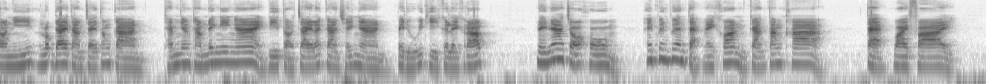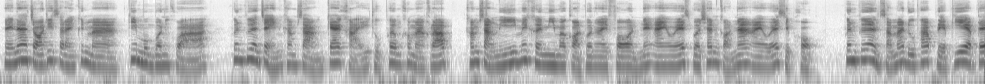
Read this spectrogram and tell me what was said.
ตอนนี้ลบได้ตามใจต้องการ มยังทำได้ง่ายๆ ดีต่อใจและการใช้งานไปดูวิธีกันเลยครับ ในหน้าจอโฮมให้เพื่อนๆ แตะไอคอนการตั้งค่า แตะ Wi-Fi ในหน้าจอที่แสดงขึ้นมาที่มุมบนขวา เพื่อนๆ จะเห็นคำสั่งแก้ไขถูกเพิ่มเข้ามาครับคำสั่งนี้ไม่เคยมีมาก่อนบน iPhone ใน iOS เวอร์ชันก่อนหน้า iOS 16 เพื่อนๆ สามารถดูภาพเปรียบเทียบได้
